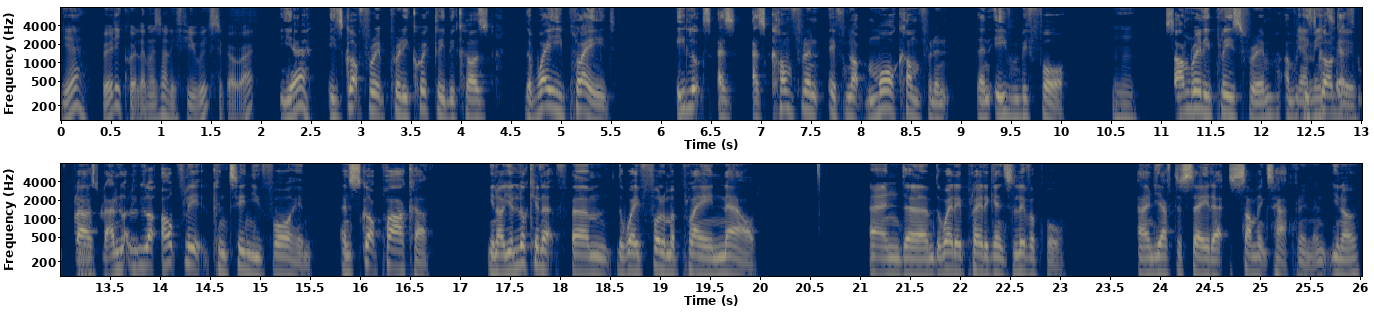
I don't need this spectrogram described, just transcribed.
Yeah, really quickly. I mean, it was only a few weeks ago, right? Yeah, he's got through it pretty quickly because the way he played, he looks as as confident, if not more confident, than even before. Mhm. So I'm really pleased for him. Mean, Yeah, he's me got to too. get some flowers that, and hopefully it continue for him. And Scott Parker, you know, you're looking at um, the way Fulham are playing now, and um, the way they played against Liverpool, and you have to say that something's happening. And you know,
